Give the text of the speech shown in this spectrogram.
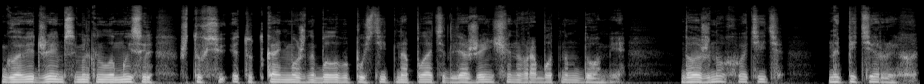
В голове Джеймса мелькнула мысль, что всю эту ткань можно было бы пустить на платье для женщин в работном доме — должно хватить на пятерых,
